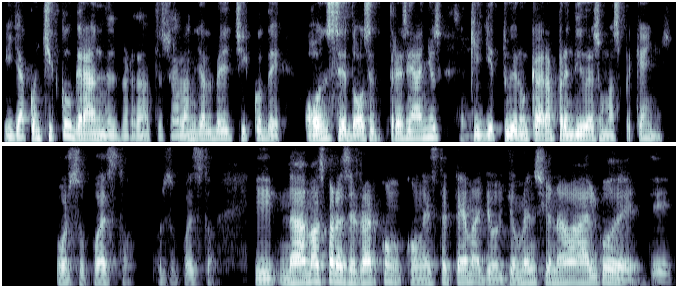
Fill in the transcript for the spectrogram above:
y ya con chicos grandes, ¿verdad? Te estoy hablando ya de chicos de 11, 12, 13 años que tuvieron que haber aprendido eso más pequeños. Por supuesto, por supuesto. Y nada más para cerrar con, con este tema, yo, yo mencionaba algo de, de,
